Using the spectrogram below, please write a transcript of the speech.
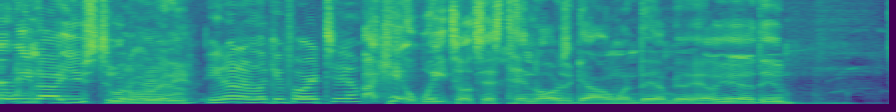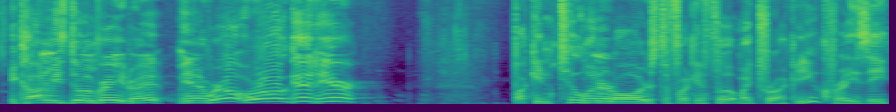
are we not used to it already? You know what I'm looking forward to? I can't wait till it says ten dollars a gallon one day. I'm be like, hell yeah, dude. Economy's doing great, right? Yeah, we're all, we're all good here. Fucking two hundred dollars to fucking fill up my truck. Are you crazy?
